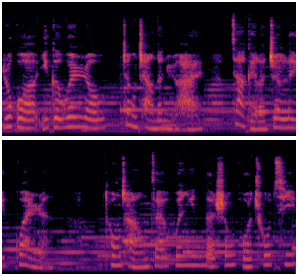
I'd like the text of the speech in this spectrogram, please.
如果一个温柔正常的女孩嫁给了这类怪人，通常在婚姻的生活初期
